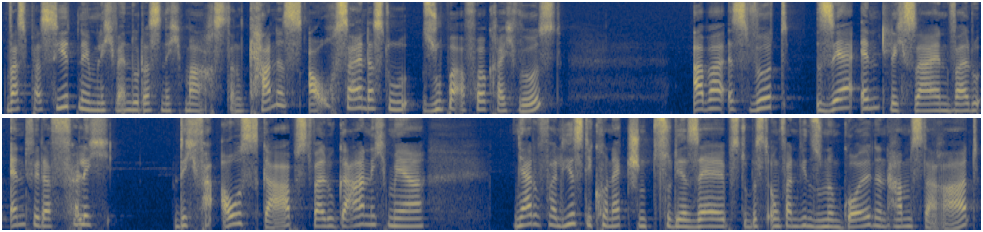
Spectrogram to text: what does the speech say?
Was passiert nämlich, wenn du das nicht machst? Dann kann es auch sein, dass du super erfolgreich wirst, aber es wird sehr endlich sein, weil du entweder völlig dich verausgabst, weil du gar nicht mehr, ja, du verlierst die Connection zu dir selbst, du bist irgendwann wie in so einem goldenen Hamsterrad,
